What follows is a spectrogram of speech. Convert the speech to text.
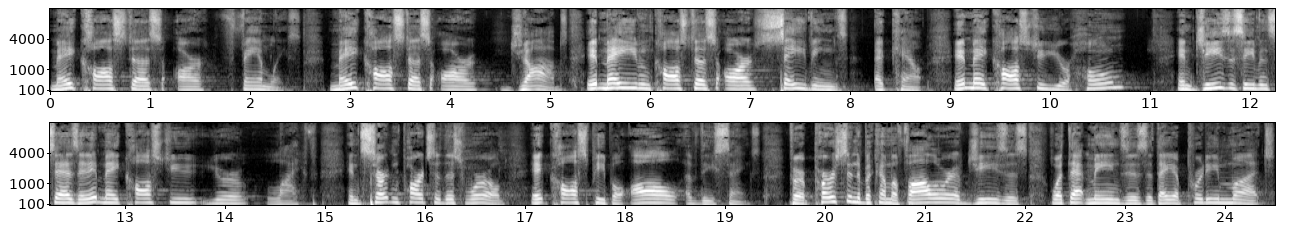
may cost us our families, may cost us our jobs. It may even cost us our savings account. It may cost you your home. And Jesus even says that it may cost you your life. In certain parts of this world, it costs people all of these things. For a person to become a follower of Jesus, what that means is that they have pretty much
